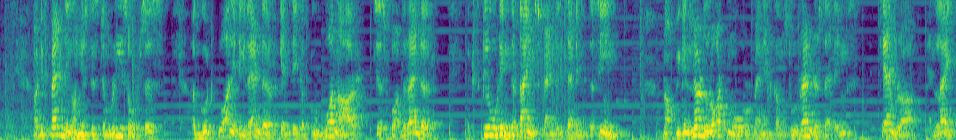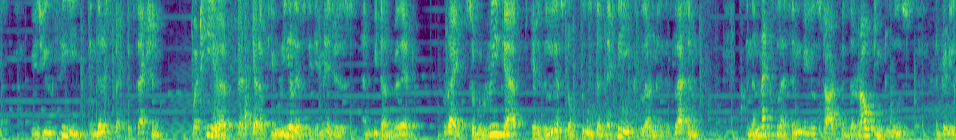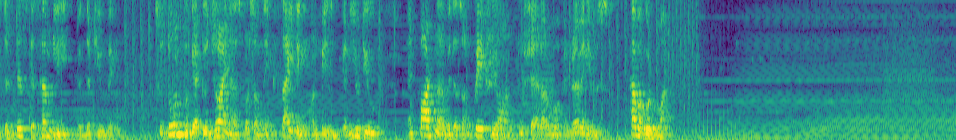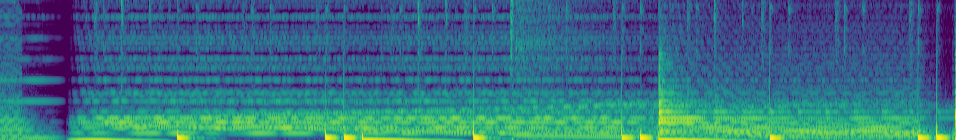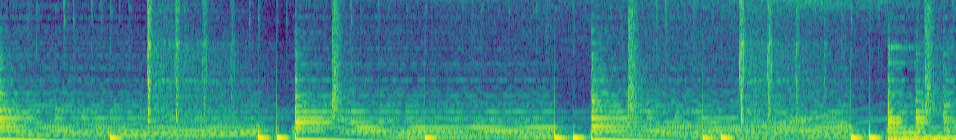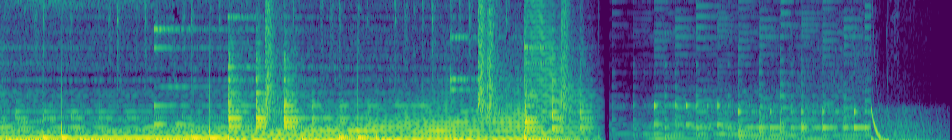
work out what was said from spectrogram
Now depending on your system resources, a good quality render can take up to 1 hour just for the render, excluding the time spent in setting up the scene. Now we can learn a lot more when it comes to render settings, camera and lights, which you'll see in the respective section. But here, let's get a few realistic images and be done with it. Right, so to recap, it is a list of tools and techniques learned in this lesson. In the next lesson, we will start with the routing tools and produce the disk assembly with the tubing. So don't forget to join us for something exciting on Facebook and YouTube and partner with us on Patreon to share our work and revenues. Have a good one.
